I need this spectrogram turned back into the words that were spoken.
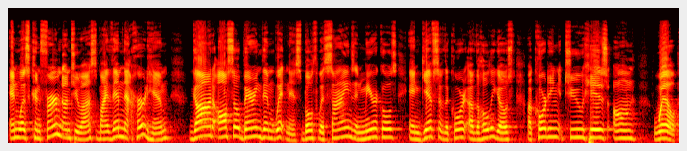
and was confirmed unto us by them that heard him? God also bearing them witness, both with signs and miracles and gifts of the court of the Holy Ghost, according to his own will.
